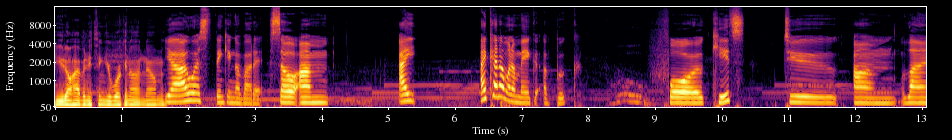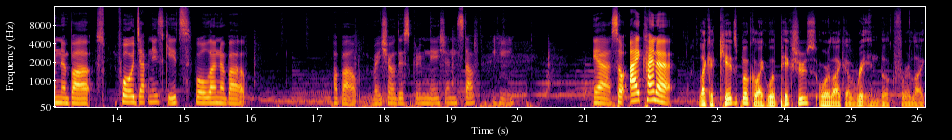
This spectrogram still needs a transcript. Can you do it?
You don't have anything you're working on, Naomi? Yeah, I was thinking about it. So um, I I kind of want to make a book for kids to um learn about for Japanese kids for learn about about racial discrimination stuff. Mhm. Yeah, so I kind of Like a kid's book, like with pictures, or like a written book for like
